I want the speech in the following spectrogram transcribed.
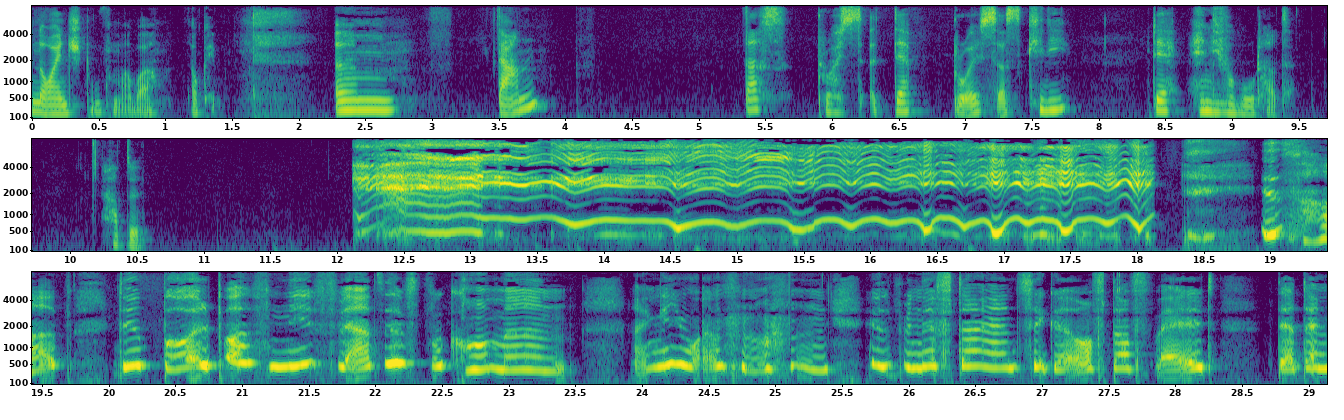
neun Stufen, aber okay. Ähm, dann das Bryce, äh, der das Kitty, der Handyverbot hat. Hatte. Ich hab den Ballpass nie fertig bekommen. Eigentlich, ich bin nicht der Einzige auf der Welt, der den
